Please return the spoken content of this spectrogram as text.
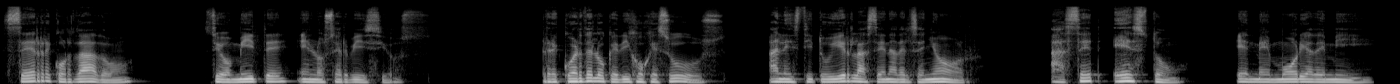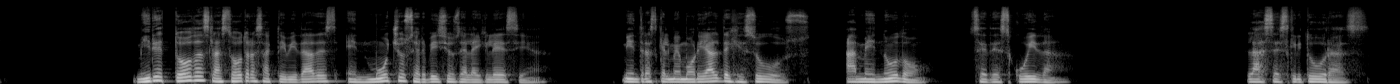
ser recordado se omite en los servicios. Recuerde lo que dijo Jesús al instituir la cena del Señor. Haced esto en memoria de mí. Mire todas las otras actividades en muchos servicios de la iglesia, mientras que el memorial de Jesús a menudo se descuida. Las escrituras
